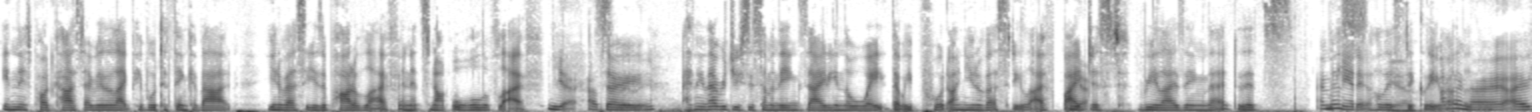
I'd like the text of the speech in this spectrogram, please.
in this podcast, I really like people to think about university is a part of life and it's not all of life. yeah, absolutely. So I think that reduces some of the anxiety and the weight that we put on university life by Yeah. just realizing that it's and looking at it holistically. I don't know. I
